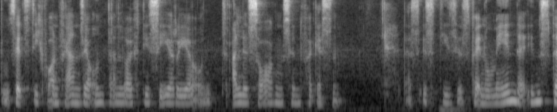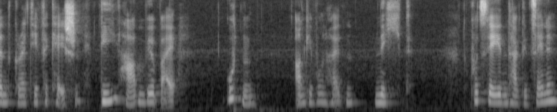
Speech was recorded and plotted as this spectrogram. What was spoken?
du setzt dich vor den Fernseher und dann läuft die Serie und alle Sorgen sind vergessen. Das ist dieses Phänomen der Instant Gratification. Die haben wir bei guten Angewohnheiten nicht. Du putzt dir jeden Tag die Zähne,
